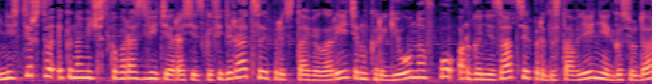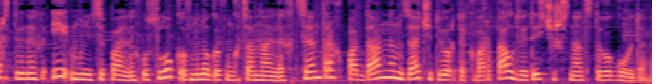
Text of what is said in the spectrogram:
Министерство экономического развития Российской Федерации представило рейтинг регионов по организации предоставления государственных и муниципальных услуг в многофункциональных центрах по данным за четвертый квартал 2016 года.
